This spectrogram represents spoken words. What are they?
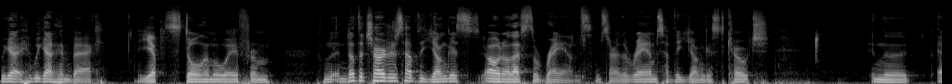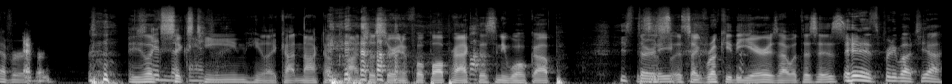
We got we got him back. Yep. Stole him away from. from and don't the Chargers have the youngest? Oh no, that's the Rams. I'm sorry. The Rams have the youngest coach in the ever. Ever. He's like the 16. He like got knocked unconscious during a football practice, and he woke up. He's Is this- thirty. it's like rookie of the year. Is that what this is? it is pretty much yeah.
